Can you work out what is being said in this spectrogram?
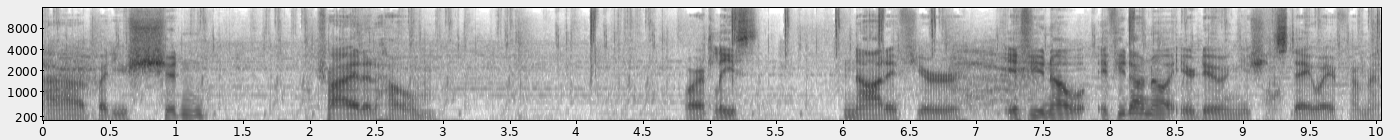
Uh, but you shouldn't try it at home. Or at least not if you're if you know if you don't know what you're doing, you should stay away from it.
